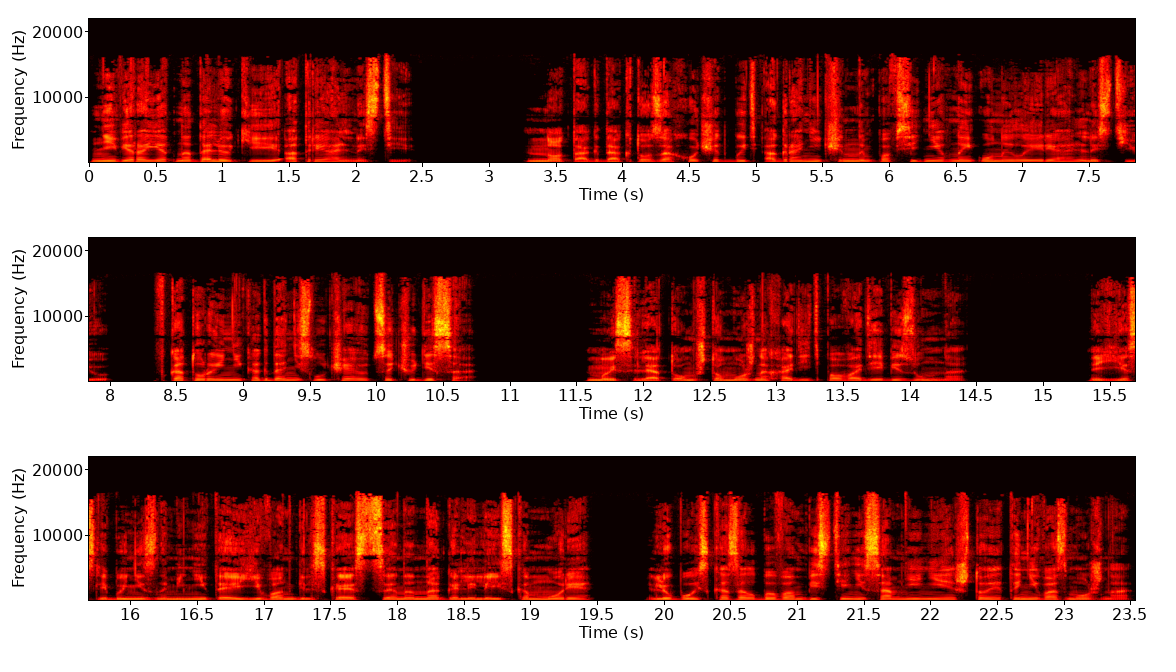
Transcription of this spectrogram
невероятно далекие от реальности? Но тогда кто захочет быть ограниченным повседневной унылой реальностью, в которой никогда не случаются чудеса? Мысль о том, что можно ходить по воде безумна. Если бы не знаменитая евангельская сцена на Галилейском море, любой сказал бы вам без тени сомнения, что это невозможно.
